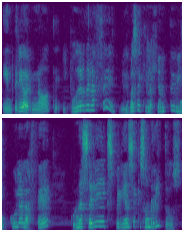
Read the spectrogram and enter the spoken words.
interior, ¿no? Que... El poder de la fe. Lo que pasa es que la gente vincula la fe con una serie de experiencias que son ritos.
